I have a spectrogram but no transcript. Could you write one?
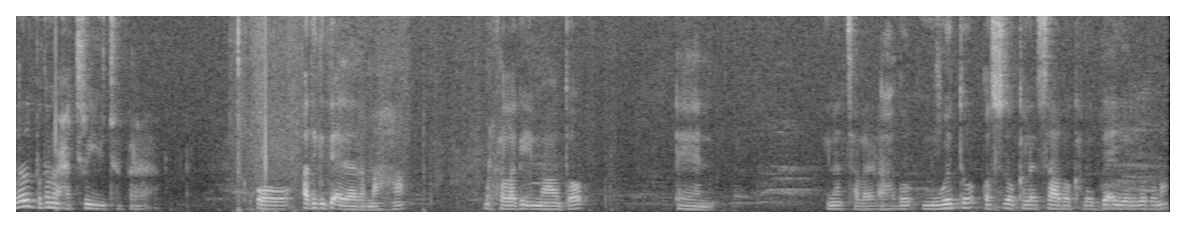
dad badan waxaa jira youtuber oo adiga da-daada maaha. Marka laga imaado inanta la idhaahdo muwado oo sidoo kale saadoo kale da-yar iyaduna.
